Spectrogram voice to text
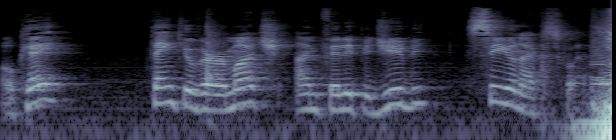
Ok? Thank you very much. I'm Felipe Gibi. See you next class.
